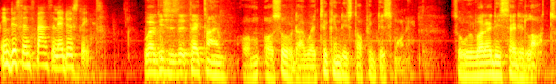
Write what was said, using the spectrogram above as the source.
in this instance in Edo State? Well, this is the third time or, or so that we're taking this topic this morning. So we've already said a lot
